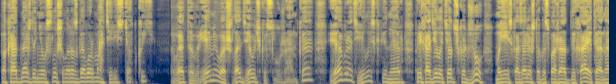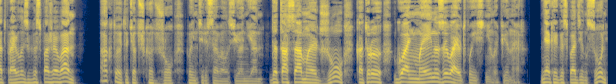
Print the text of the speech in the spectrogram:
пока однажды не услышала разговор матери с теткой». В это время вошла девочка-служанка и обратилась к Пинер. Приходила тетушка Джу, мы ей сказали, что госпожа отдыхает, и она отправилась к госпоже Ван. «А кто эта тетушка Джу?» — поинтересовалась Юаньян. «Да та самая Джу, которую Гуаньмэй называют», — пояснила Пинер. Некий господин Сунь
